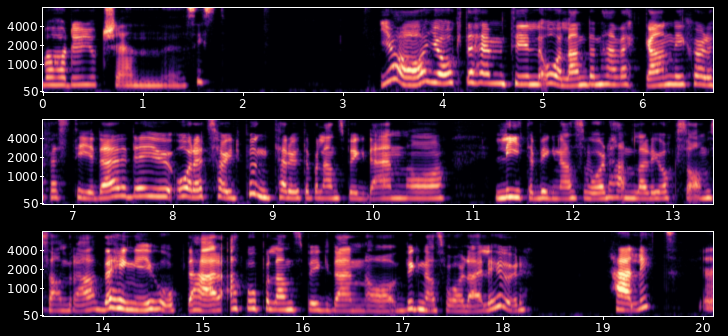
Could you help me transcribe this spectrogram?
Vad har du gjort sen eh, sist? Ja, jag åkte hem till Åland den här veckan i skördefesttider. Det är ju årets höjdpunkt här ute på landsbygden och lite byggnadsvård handlar det ju också om Sandra. Det hänger ihop det här att bo på landsbygden och byggnadsvårda, eller hur? Härligt! Eh,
